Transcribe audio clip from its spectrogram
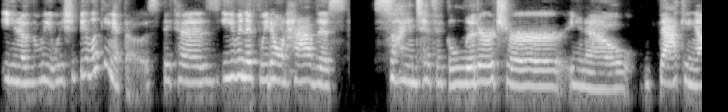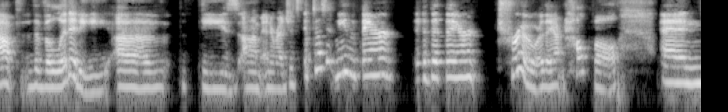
you know we, we should be looking at those. Because even if we don't have this scientific literature, you know, backing up the validity of these um, interventions, it doesn't mean that they aren't that they aren't true or they aren't helpful. And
